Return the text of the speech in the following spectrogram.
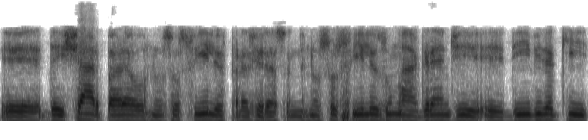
eh, deixar para os nossos filhos, para a geração dos nossos filhos, uma grande eh, dívida que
